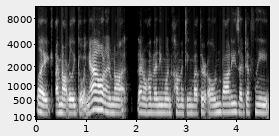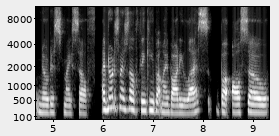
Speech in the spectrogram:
like I'm not really going out, I'm not I don't have anyone commenting about their own bodies. I've definitely noticed myself. I've noticed myself thinking about my body less, but also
